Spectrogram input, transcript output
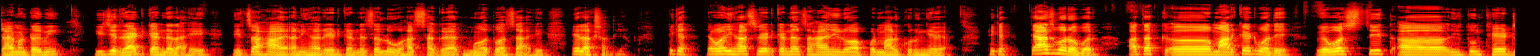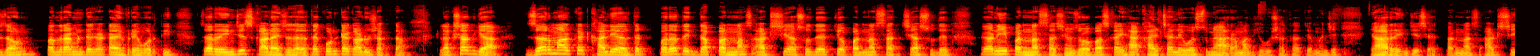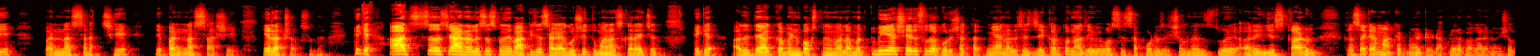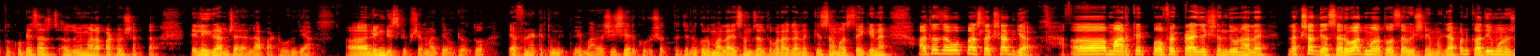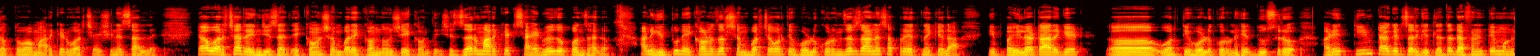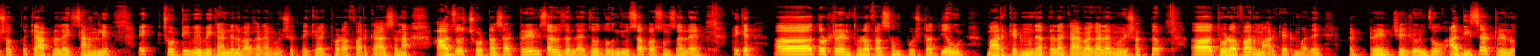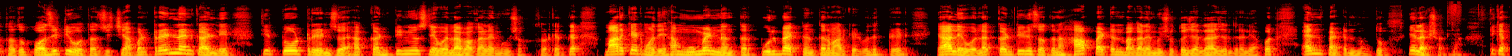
काय म्हणतोय मी? ही जी रेड कॅन्डल आहे हिचा हाय आणि ह्या रेड कॅन्डलचा लो हा सगळ्यात महत्त्वाचा आहे हे लक्षात घ्या. ठीक आहे? त्यामुळे ह्याच रेड कॅन्डलचा हाय आणि लो आपण मार्क करून घेऊया. ठीक आहे? त्याचबरोबर आता मार्केटमध्ये व्यवस्थित इथून थेट जाऊन पंधरा मिनटाच्या टाईम फ्रेमवरती जर रेंजेस काढायच्या झाल्या तर कोणत्या काढू शकता? लक्षात घ्या जर मार्केट खाली आलं तर परत एकदा पन्नास आठशे असू देत किंवा पन्नास सातशे असू देत आणि पन्नास सातशे जवळपास काही ह्या खालच्या लेवल्स तुम्ही आरामात घेऊ शकता. ते म्हणजे ह्या रेंजेस आहेत. पन्नास आठशे पन्नास सातशे ते पन्नास सहाशे हे लक्षात असू द्या. ठीक आहे आजच्या अनालिसिसमध्ये बाकीच्या सगळ्या गोष्टी तुम्हालाच करायच्या आहेत ठीक आहे आता त्या कमेंट बॉक्समध्ये मला मग तुम्ही या शेअरसुद्धा करू शकतात. मी अनालिसिस जे करतो ना जे व्यवस्थित सपोर्ट सेक्शन रेंजेस काढून कसं काय मार्केटमध्ये ट्रेड आपल्याला बघायला मिळू शकतो. कुठे सर तुम्ही मला पाठवू शकता टेलिग्राम चॅनलला पाठवून द्या. लिंक डिस्क्रिप्शनमध्ये देऊन ठेवतो. डेफिनेटली तुम्ही ते माझ्याशी शेअर करू शकता. जेणेकरून मलाही समजेल तुम्हाला का नक्की समजते की नाही. आता जवळपास लक्षात घ्या मार्केट परफेक्ट प्रायजेक्शन देऊन आलं आहे लक्षात घ्या सर्वात महत्त्वाचा विषय म्हणजे आपण कधी म्हणू शकतो व मार्केट वरच्या दिशेने चाललं आहे या वरच्या रेंजेस आहेत एकावन्न शंभर एकावन्न दोनशे एकावन्न तीनशे. जर मार्केट साईडवेज ओपन झालं आणि इथून एकावन्न हजार शंभरच्या वरती होल्ड करून जर जाण्याचा प्रयत्न केला हे पहिलं टार्गेट वरती होल्ड करून हे दुसरं आणि तीन टार्गेट जर घेतलं तर डेफिनेटली म्हणू शकतो की आपल्याला एक चांगली एक छोटी बेबी कॅन्डल बघायला मिळू शकते किंवा एक थोडाफार काय असं ना हा जो छोटासा ट्रेंड चालू झाला आहे जो दोन दिवसापासून चालू आहे ठीक आहे तो ट्रेंड थोडाफार संपुष्टात येऊन मार्केटमध्ये आपल्याला काय बघायला मिळू शकतं? थोडंफार थोडाफार मार्केटमध्ये ट्रेंड चेंज होऊन जो आधीचा ट्रेंड होता जो पॉझिटिव्ह होता जिची आपण ट्रेंड लाईन काढली आहे, ती तो ट्रेंड जो आहे हा कंटिन्युअस लेवलला बघायला मिळू शकतो. थोडक्यात काय? मार्केटमध्ये ह्या मुवमेंटनंतर पुलबॅकनंतर नंतर मार्केटमध्ये ट्रेंड ह्या लेवलला कंटिन्युअस होताना हा पॅटर्न बघायला मिळू शकतो ज्याला जनरली आपण एन पॅटर्न म्हणतो. हे लक्षात घ्या. ठीक आहे.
